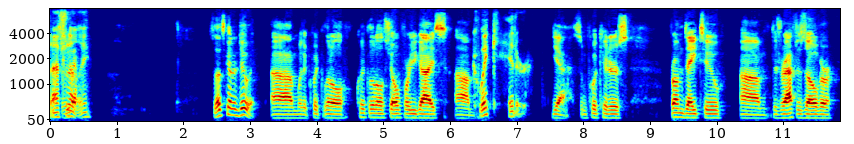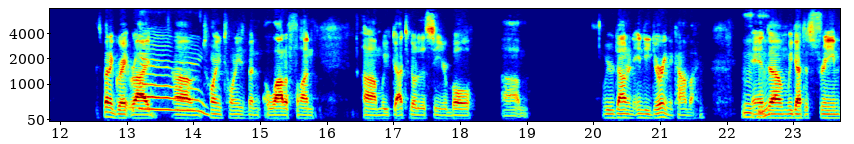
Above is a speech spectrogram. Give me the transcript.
definitely. So that's gonna do it. Um, with a quick little quick little show for you guys. Um, quick hitter. Yeah, some quick hitters from day two. Um, the draft is over. It's been a great ride. Um, 2020 has been a lot of fun. Um, we've got to go to the Senior Bowl. Um, we were down in Indy during the combine, mm-hmm. and um, we got to stream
